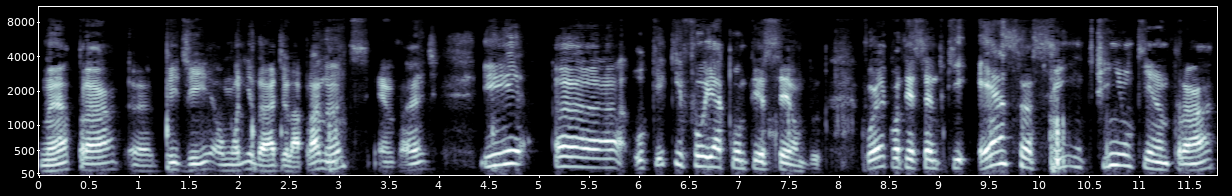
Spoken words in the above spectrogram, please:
né, para uh, pedir uma unidade lá para Nantes, entende? e Uh, o que, que foi acontecendo? Foi acontecendo que essas sim tinham que entrar,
